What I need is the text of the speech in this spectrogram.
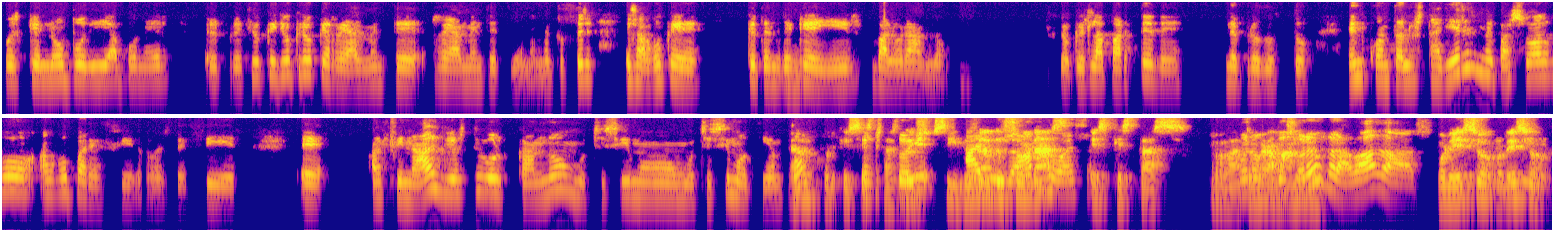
pues que no podía poner el precio que yo creo que realmente, realmente tienen. Entonces es algo que, que tendré que ir valorando lo que es la parte de, producto. En cuanto a los talleres, me pasó algo, algo parecido, es decir, eh, al final yo estoy volcando muchísimo, muchísimo tiempo. Claro, porque si, estás dos, si dura dos horas, es que estás rato bueno, Dos horas grabadas. Por eso, por eso.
